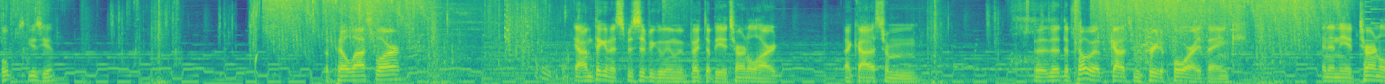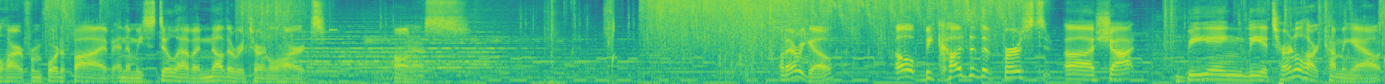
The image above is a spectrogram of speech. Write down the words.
Oops, excuse you. The pill last floor? Yeah, I'm thinking of specifically when we picked up the Eternal Heart. That got us from... The, the, the pill got us from 3 to 4, I think. And then the Eternal Heart from 4 to 5, and then we still have another Eternal Heart on us. Oh, there we go. Oh, because of the first uh, shot being the Eternal Heart coming out,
